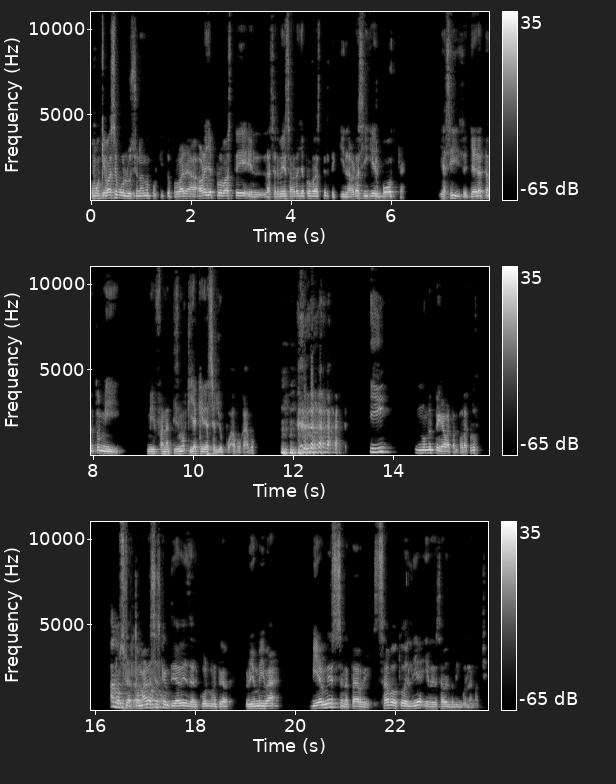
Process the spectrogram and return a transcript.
Como que vas evolucionando un poquito, probar, ahora ya probaste el- la cerveza, ahora ya probaste el tequila, ahora sigue el vodka. Y así, ya era tanto mi, mi fanatismo que ya quería ser yo abogado. y no me pegaba tanto la cruz. Ah, no, O sea, claro, tomar esas no. cantidades de alcohol no me pegaba. Pero yo me iba viernes en la tarde, sábado todo el día y regresaba el domingo en la noche.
